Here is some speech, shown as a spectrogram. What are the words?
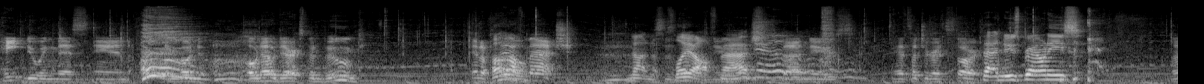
hate doing this, and I'm going to. Oh no, Derek's been boomed in a playoff Uh-oh. match. Not in a This is playoff bad news. match. No. Bad news. They had such a great start. Bad news, brownies. Uh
